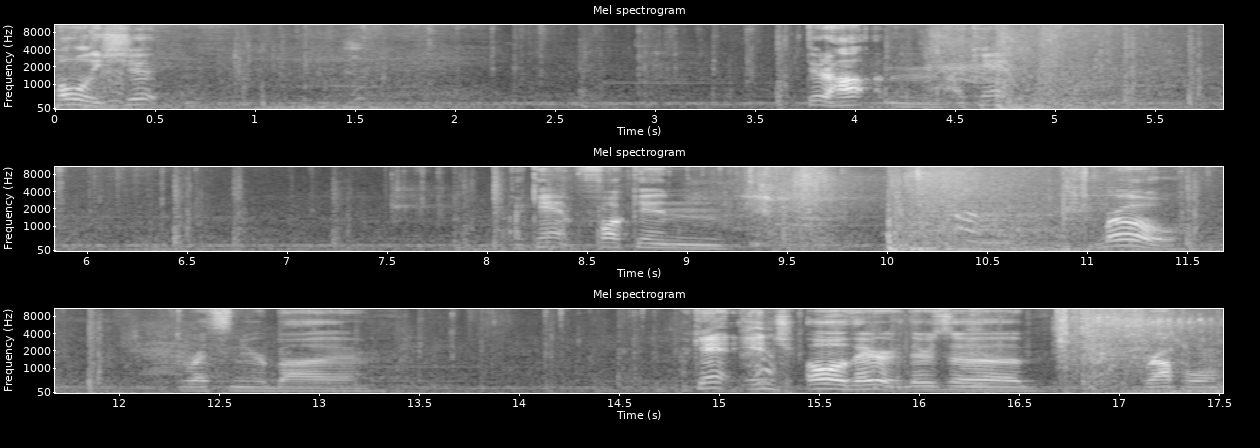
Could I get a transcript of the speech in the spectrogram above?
Holy shit. Dude, how, mm, I can't. I can't fucking. Bro. Threats nearby. I can't inch. Oh, there. There's a grapple.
